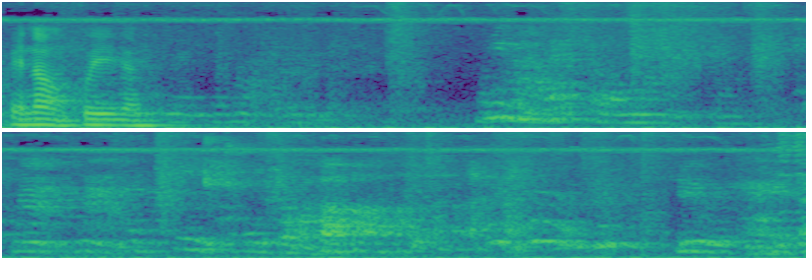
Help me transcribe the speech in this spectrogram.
ไปน้องคุยกัน โอ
